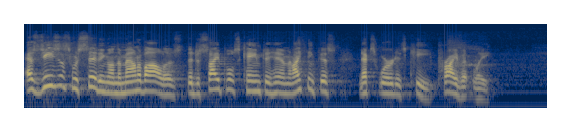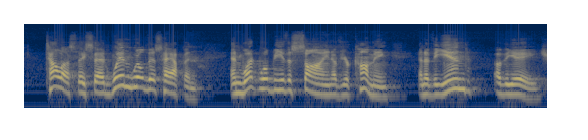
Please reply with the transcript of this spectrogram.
As Jesus was sitting on the Mount of Olives, the disciples came to him, and I think this next word is key privately. Tell us, they said, when will this happen? And what will be the sign of your coming and of the end of the age?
